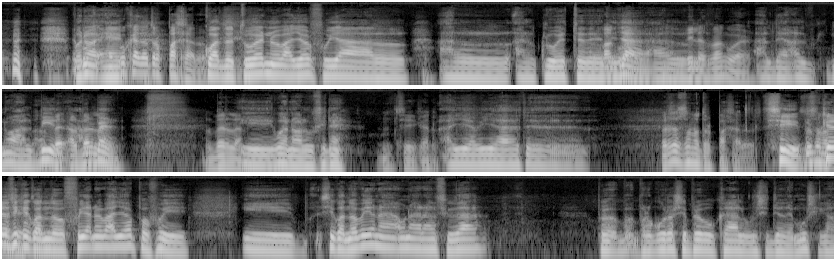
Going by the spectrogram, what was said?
bueno, en busca, de otros pájaros. Cuando estuve en Nueva York fui al, al, al club este de, jazz. Al Village Vanguard. Al de, al, no, al Bill. Al, al, al Y bueno, aluciné. Sí, claro. Ahí había... Este... Pero esos son otros pájaros. Sí, pero quiero decir que cuando fui a Nueva York, pues fui... Y sí, cuando veía una, una gran ciudad, procuro siempre buscar algún sitio de música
